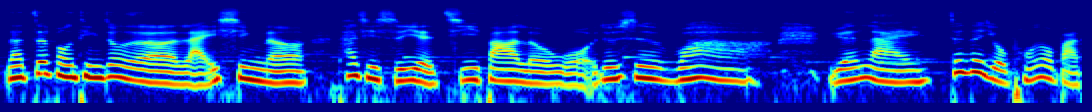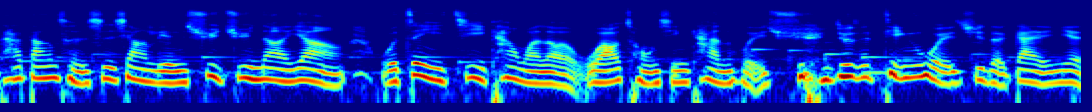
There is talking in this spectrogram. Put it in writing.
那这封听众的来信呢，他其实也激发了我，就是哇，原来真的有朋友把它当成是像连续剧那样，我这一季看完了，我要重新看回去，就是听回去的概念。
